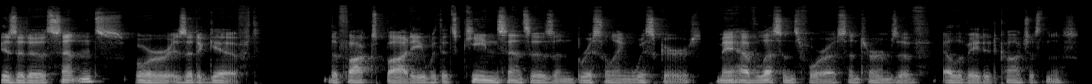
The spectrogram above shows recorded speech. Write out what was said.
Is it a sentence or is it a gift? The fox body, with its keen senses and bristling whiskers, may have lessons for us in terms of elevated consciousness.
